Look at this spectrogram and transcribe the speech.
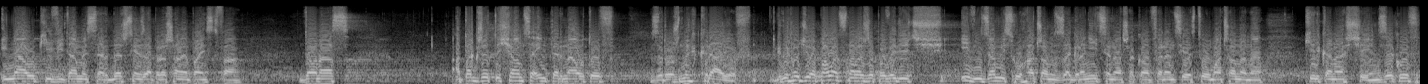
i Nauki. Witamy serdecznie, zapraszamy Państwa do nas, a także tysiące internautów z różnych krajów. Gdy chodzi o pałac, należy powiedzieć i widzom, i słuchaczom z zagranicy, nasza konferencja jest tłumaczona na kilkanaście języków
